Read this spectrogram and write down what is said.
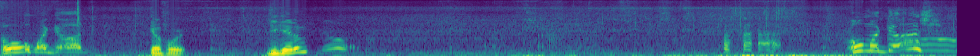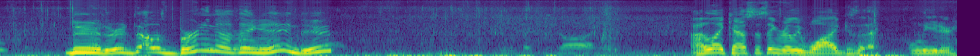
Oh my god! Go for it. Did you get him? No. Oh my gosh! Dude, I was burning that thing in, dude. I like cast this thing really wide because of that leader.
